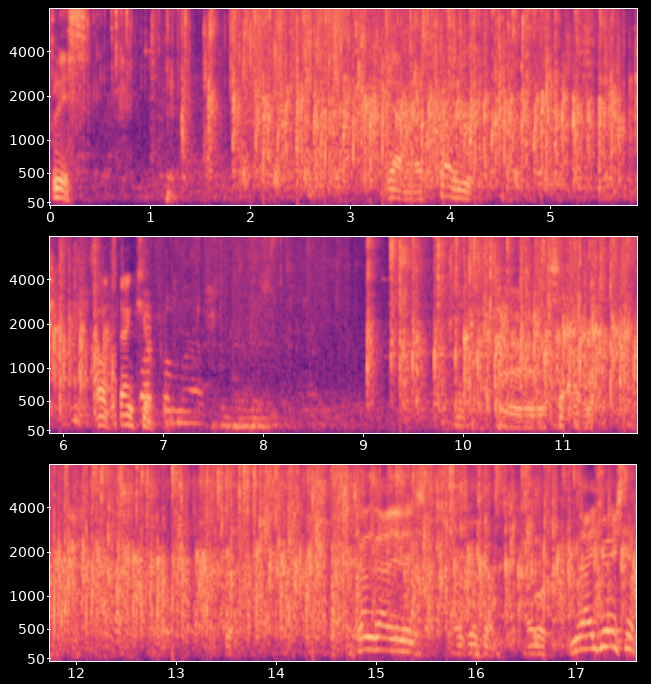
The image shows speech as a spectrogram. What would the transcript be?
Please. Yeah, that's for you. Oh, thank you. Ah. Congratulations. Graduation.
